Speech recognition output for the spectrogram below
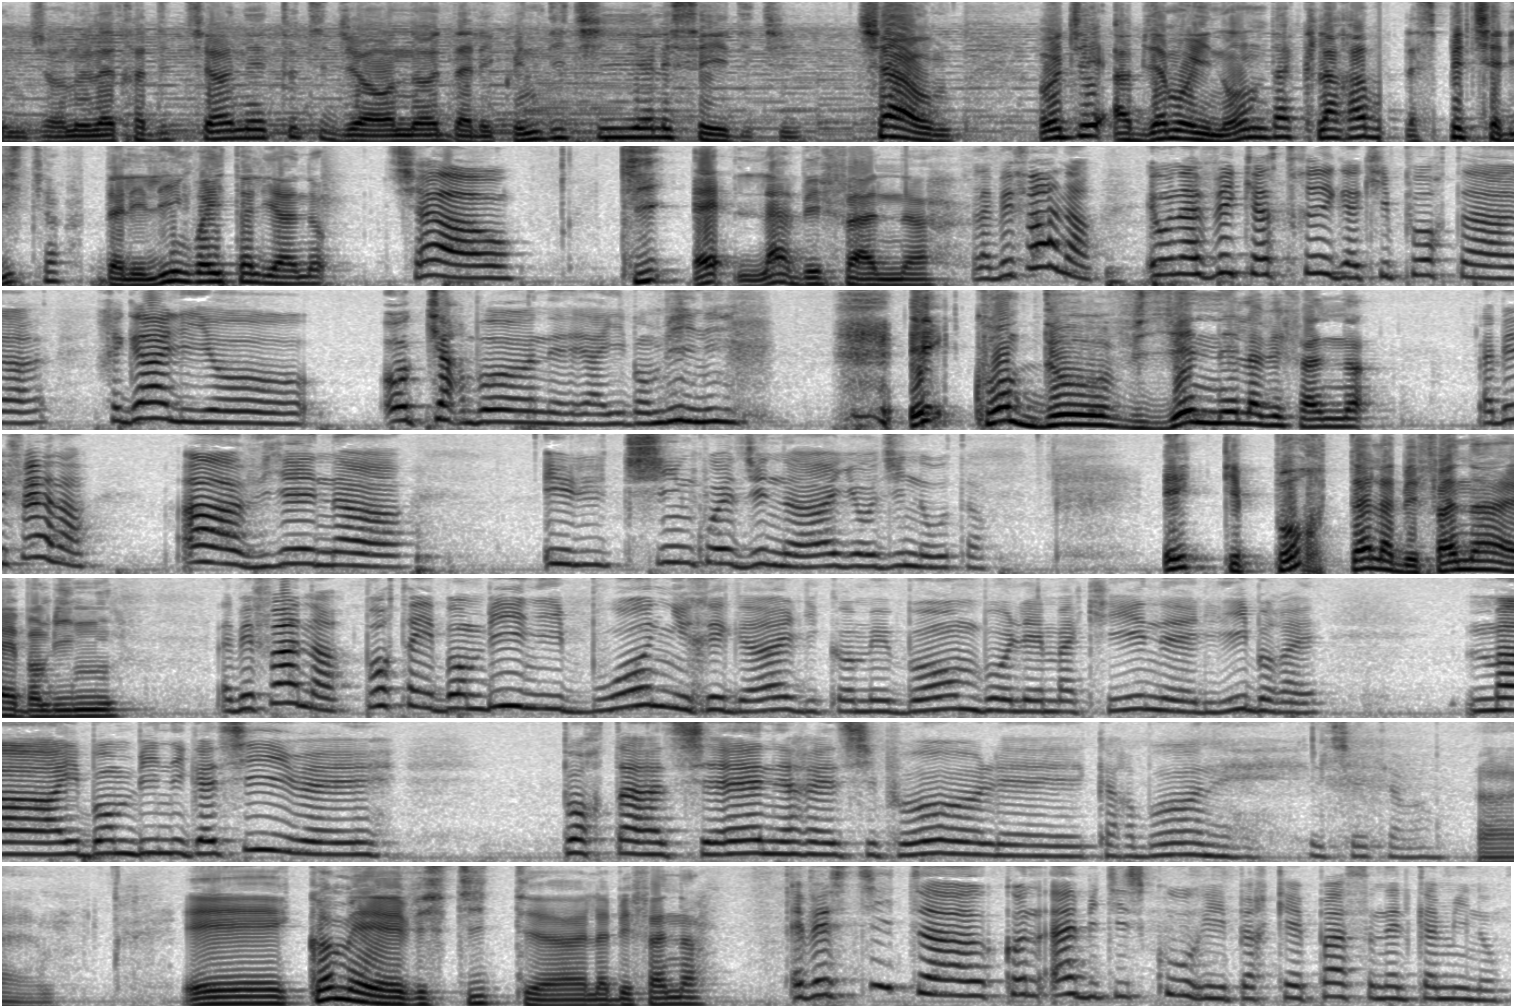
Un giorno la tradizione, tutti i giorni, dalle 15 alle 16. Ciao! Oggi abbiamo in onda Clara, la specialista dalle lingue italiane. Ciao! Chi è la Befana? La Befana è una vecchia strega che porta regali o, o carbone ai bambini. E quando viene la Befana? La Befana? Ah, viene il 5 gennaio di notte. E che porta la Befana ai bambini? La Befana porta ai bambini buoni regali come bombole, macchine, libri, ma ai bambini cattivi porta cenere, cipolle, carbone, eccetera. Ah. E come è vestita la Befana? È vestita con abiti scuri perché passa nel cammino.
